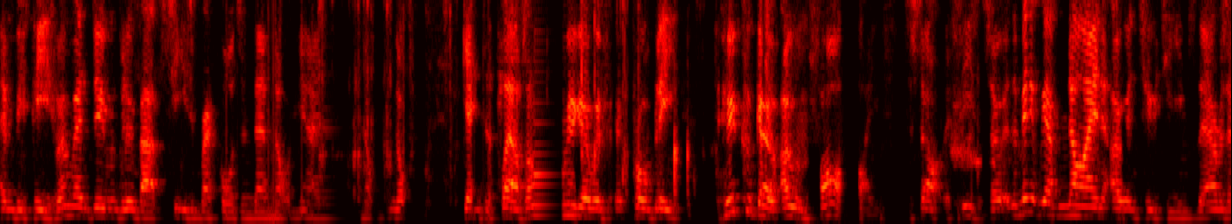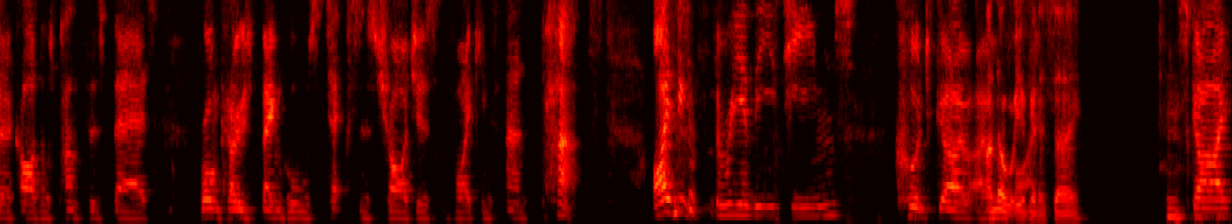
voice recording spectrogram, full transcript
MVPs. When we're doom and gloom about season records and then not you know not not getting to the playoffs, I'm going to go with uh, probably who could go 0 and 5 to start this season. So at the minute we have nine 0 and 2 teams: the Arizona Cardinals, Panthers, Bears. Broncos, Bengals, Texans, Chargers, Vikings, and Pats. I think three of these teams could go. I know what you're going oh to say. Sky,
